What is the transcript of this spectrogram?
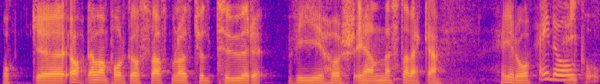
Och eh, ja, det var en podcast för Aftonbladet Kultur. Vi hörs igen nästa vecka. Hej då. Hej då. Hej på.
